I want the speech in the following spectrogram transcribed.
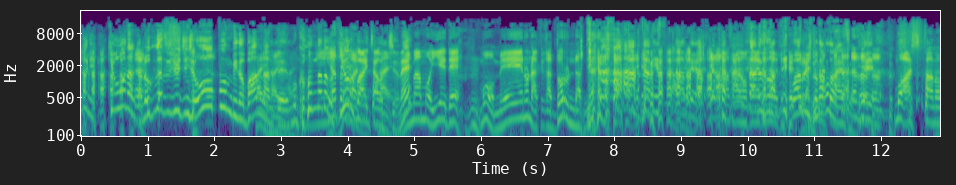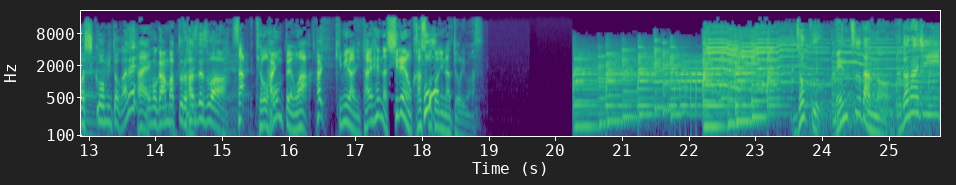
特に今日なんか6月11日オープン日の晩なんてはいはいはいもうこんなとこ来よる場合ちゃうっちゅうね。今もう家で、もう名の中がドルになってる。なんで悪い人なことないですよ。いやいやもう明日の仕込みとかね。はい。もう頑張っとるはずですわ。さあ、今日本編は、はい。君らに大変な試練を課すことになっております。続メンツー団のウドラジー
